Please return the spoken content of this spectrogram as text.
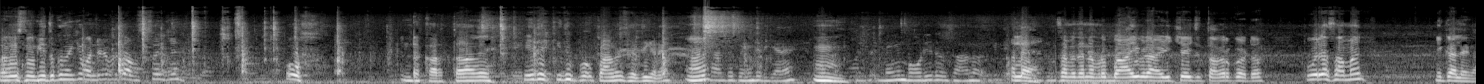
നോക്കി ഇതൊക്കെ നോക്കി വണ്ടിയുടെ ഇവിടുത്തെ അവസ്ഥ നോക്കിയാ ഓഹ് എന്റെ കർത്താവേ. ഇത് ഇത് പാളം ശ്രദ്ധിക്കണേ? പെയിന്റ് അടിക്കാനേ. മെയിൻ ബോഡിയുടെ ഒരു സാധനം അല്ലേ? സമയത്ത് തന്നെ നമ്മുടെ ബായി ഇവിടെ അഴിച്ചഴിച്ച് തകർക്കും കേട്ടോ. പൂര സാമാൻ നിക്കാലേക.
